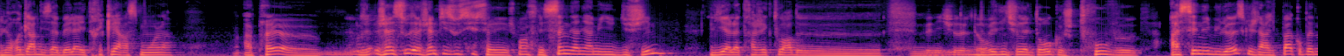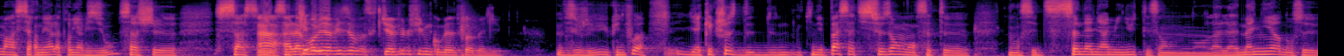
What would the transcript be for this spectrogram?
Le regard d'Isabella est très clair à ce moment-là. Après, euh, j'ai un, petit souci sur, les, je pense, les cinq dernières minutes du film, liées à la trajectoire de Benicio del de Toro. Benicio del Toro, que je trouve euh, assez nébuleuse, que je n'arrive pas complètement à cerner à la première vision. Ça, je- ça c'est Ah, c'est à la première vision, parce que tu as vu le film combien de fois, Manu? Parce que j'ai vu qu'une fois. Il y a quelque chose de, de- qui n'est pas satisfaisant dans cette, dans cette cinq dernières minutes et dans, dans la, la manière dont se,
